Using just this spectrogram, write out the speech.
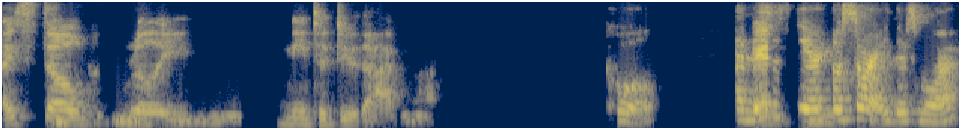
I still really need to do that. Cool. And this and, is there. Oh, sorry. There's more.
